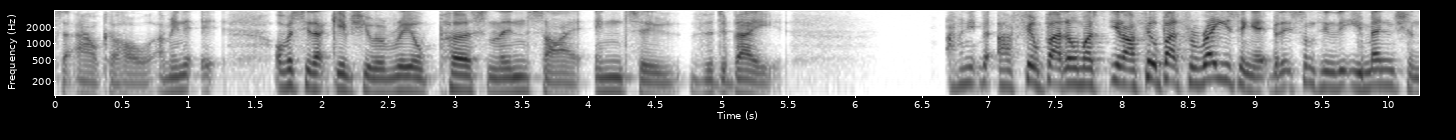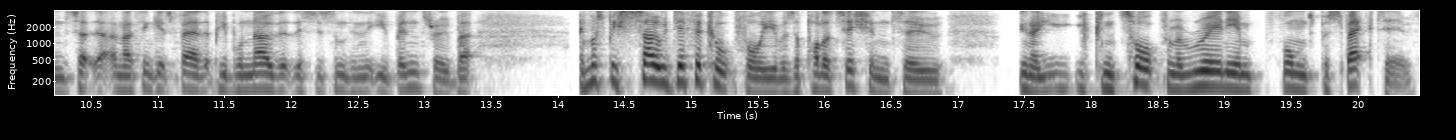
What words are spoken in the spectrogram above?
to alcohol. I mean, it, obviously, that gives you a real personal insight into the debate. I mean, I feel bad almost, you know, I feel bad for raising it, but it's something that you mentioned. So, and I think it's fair that people know that this is something that you've been through. But it must be so difficult for you as a politician to, you know, you, you can talk from a really informed perspective,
